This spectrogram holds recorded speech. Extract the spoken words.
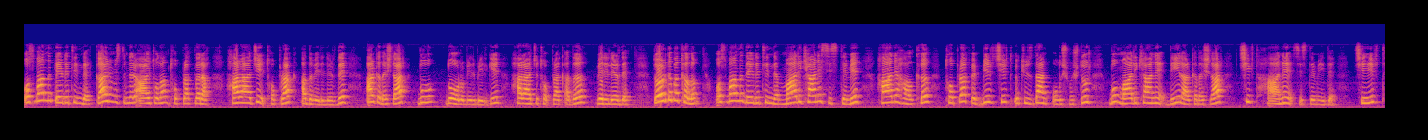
Osmanlı Devleti'nde gayrimüslimlere ait olan topraklara haraci toprak adı verilirdi. Arkadaşlar bu doğru bir bilgi. Haraci toprak adı verilirdi. Dörde bakalım. Osmanlı Devleti'nde malikane sistemi hane halkı toprak ve bir çift öküzden oluşmuştur. Bu malikane değil arkadaşlar. Çift hane sistemiydi. Çift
